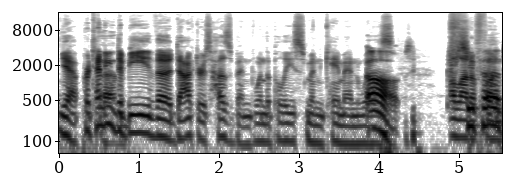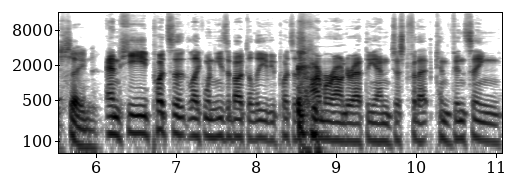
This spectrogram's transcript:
Yeah, pretending Um, to be the doctor's husband when the policeman came in was Oh, a lot of fun. scene. and he puts it like when he's about to leave, he puts his arm around her at the end just for that convincing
